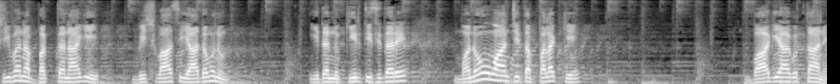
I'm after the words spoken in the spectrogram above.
ಶಿವನ ಭಕ್ತನಾಗಿ ವಿಶ್ವಾಸಿಯಾದವನು. ಇದನ್ನು ಕೀರ್ತಿಸಿದರೆ ಮನೋವಾಂಚಿತ ಫಲಕ್ಕೆ ಭಾಗಿಯಾಗುತ್ತಾನೆ.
